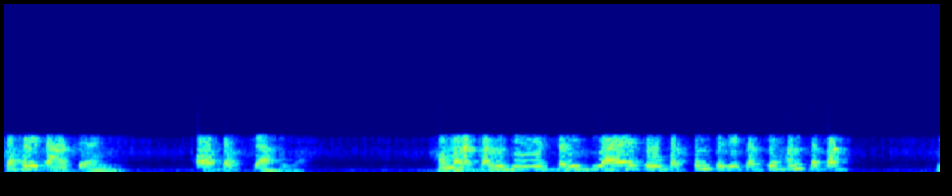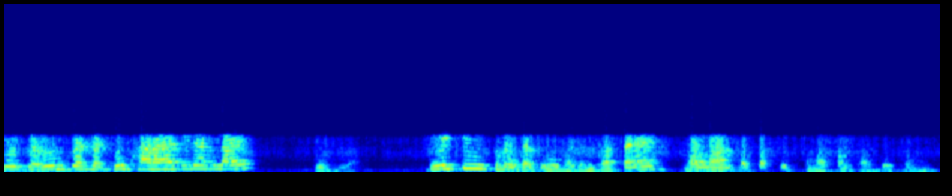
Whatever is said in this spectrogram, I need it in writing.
कपड़े कहाँ से आएँगे? और सब क्या होगा? हमारा कर्म जो शरीर दिया है तो बचपन से लेकर के हम तक ये ज़रूर जैसे तू खा रहा है बिना बुलाए निश्चिंत होकर के वो भजन करते हैं। भगवान पर सब कुछ समर्पण कर देते हैं।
